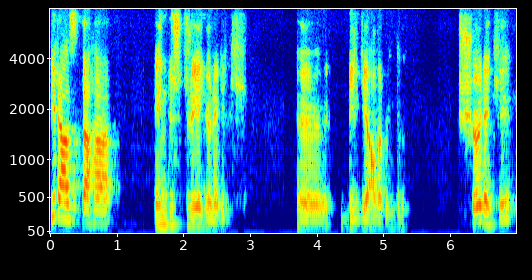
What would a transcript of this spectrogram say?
biraz daha endüstriye yönelik e, bilgi alabildim. Şöyle ki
